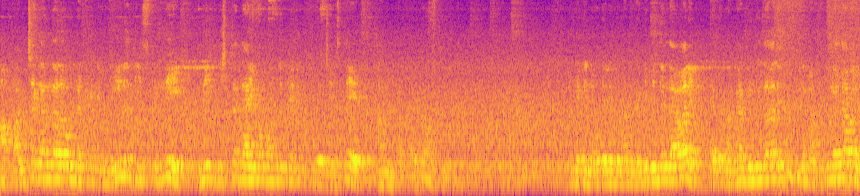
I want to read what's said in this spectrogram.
ఆ పంచగంగలో ఉన్నటువంటి నీళ్ళు తీసుకెళ్ళి మీకు ఇష్ట దైవం ముందు పెరిగి పూజ చేస్తే అంత ఫలితం వస్తుంది. అంటే ఈ నూట ఎనిమిది మంది వెండి బిందులు కావాలి లేకపోతే బంగారు బిందులు కావాలి ఇంకా మట్టి కావాలి.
